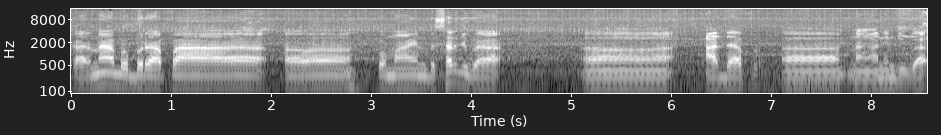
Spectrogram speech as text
karena beberapa uh, pemain besar juga uh, ada uh, nanganin juga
